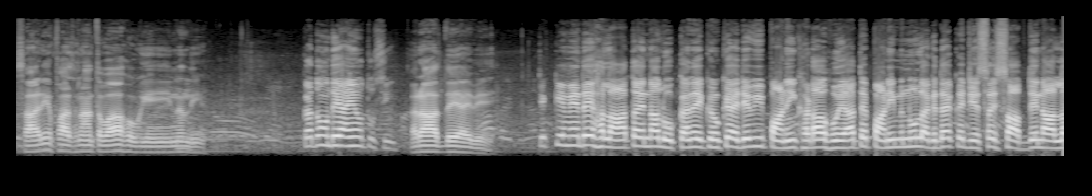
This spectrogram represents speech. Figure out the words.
ਸਾਰੀਆਂ ਫਸਲਾਂ ਤਬਾਹ ਹੋ ਗਈਆਂ ਜੀ ਇਹਨਾਂ ਦੀਆਂ। ਕਦੋਂ ਦੇ ਆਏ ਹੋ ਤੁਸੀਂ? ਰਾਤ ਦੇ ਆਏ ਵੇ। ਤੇ ਕਿਵੇਂ ਦੇ ਹਾਲਾਤ ਆ ਇਹਨਾਂ ਲੋਕਾਂ ਦੇ? ਕਿਉਂਕਿ ਅਜੇ ਵੀ ਪਾਣੀ ਖੜਾ ਹੋਇਆ ਤੇ ਪਾਣੀ ਮੈਨੂੰ ਲੱਗਦਾ ਕਿ ਜਿਸ ਹਿਸਾਬ ਦੇ ਨਾਲ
